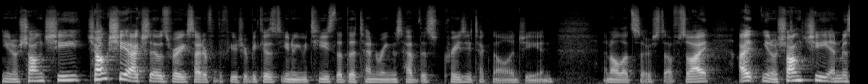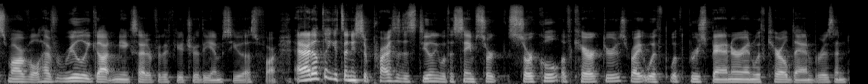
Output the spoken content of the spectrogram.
you know, Shang-Chi. Shang-Chi, actually, I was very excited for the future because, you know, you tease that the Ten Rings have this crazy technology and, and all that sort of stuff. So I, I, you know, Shang-Chi and Miss Marvel have really gotten me excited for the future of the MCU thus far. And I don't think it's any surprise that it's dealing with the same cir- circle of characters, right? With, with Bruce Banner and with Carol Danvers and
